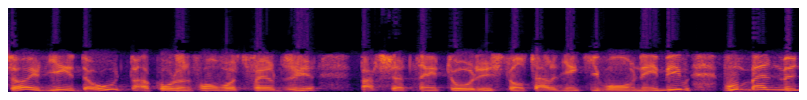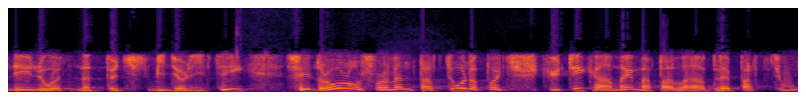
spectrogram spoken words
ça et rien d'autre. Encore une fois, on va te faire dire par certains touristes ontariens qui vont venir. Mais vous malmenez notre, notre petite minorité. C'est drôle, on se promène partout, on n'a pas de difficulté quand même à parler anglais partout.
